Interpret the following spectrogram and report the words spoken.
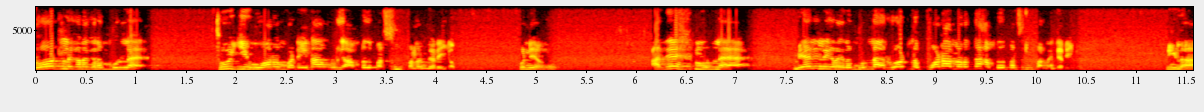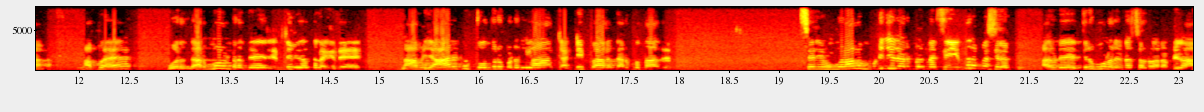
ரோட்ல கிடக்கிற முல்லை தூக்கி ஓரம் பண்ணீங்கன்னா உங்களுக்கு ஐம்பது பர்சன்ட் பலன் கிடைக்கும். புண்ணியம். அதே முல்லை வேலையில் கிடக்கிற முல்லை ரோட்ல போடாம இருந்தா ஐம்பது பர்சன்ட் பலன் கிடைக்கும். சரிங்களா அப்ப ஒரு தர்மம்ன்றது ரெண்டு விதத்துல இருக்குது. நாம யாருக்கும் தொந்தரவு பண்ணலாம் கண்டிப்பாக தர்மம் தான் அது. சரி உங்களால முடிஞ்ச தர்மங்களை செய்யுது ரொம்ப சிறப்பு. அவருடைய திருமூலர் என்ன சொல்றாரு அப்படின்னா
